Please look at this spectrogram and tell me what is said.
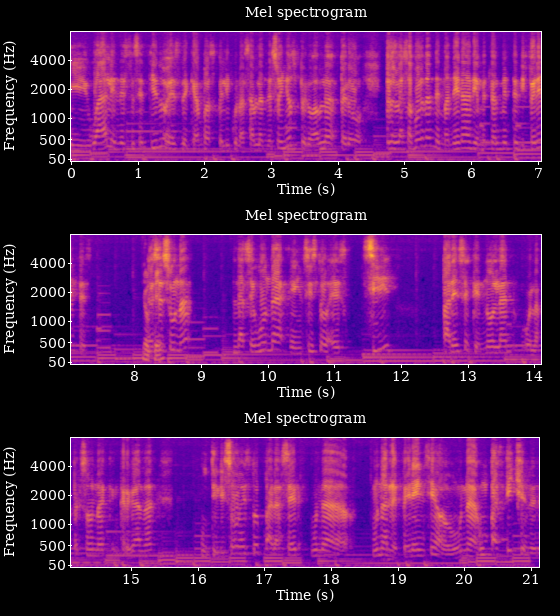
igual en este sentido es de que ambas películas hablan de sueños, pero habla, pero, pero las abordan de manera diametralmente diferentes. Esa es una. La segunda, e insisto, es sí parece que Nolan o la persona que encargada utilizó esto para hacer una una referencia o una un pastiche de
